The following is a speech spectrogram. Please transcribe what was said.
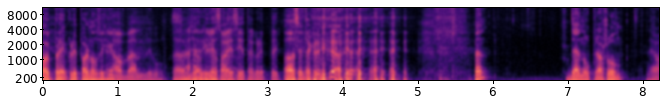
bak pleklipperen nå sikkert. Ja, veldig vondt. Det er Heldigvis har jeg sitaklipper. Ja, sitaklipper, ja. Men en operasjon. Ja.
